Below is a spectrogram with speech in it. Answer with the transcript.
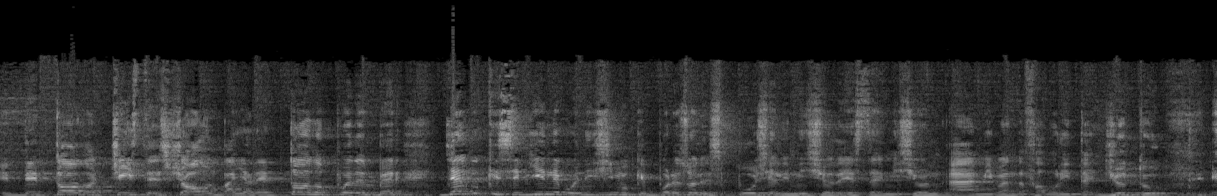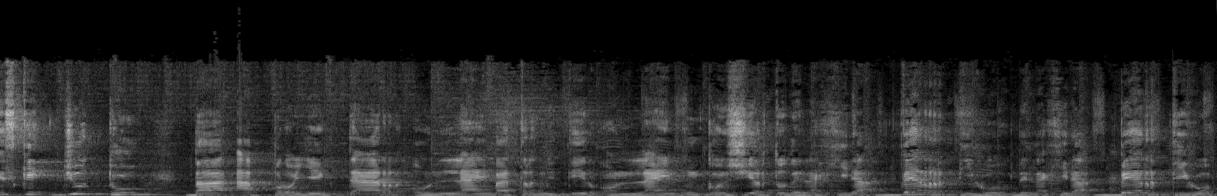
Eh, De todo, chistes, shows, vaya, de todo pueden ver. Y algo que se viene buenísimo, que por eso les puse al inicio de esta emisión a mi banda favorita, YouTube, es que YouTube va a proyectar online, va a transmitir online un concierto de la gira Vértigo, de la gira Vértigo,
